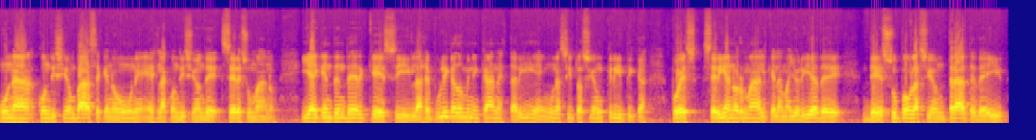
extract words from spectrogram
una condición base que nos une es la condición de seres humanos. Y hay que entender que si la República Dominicana estaría en una situación crítica, pues sería normal que la mayoría de, su población trate de ir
